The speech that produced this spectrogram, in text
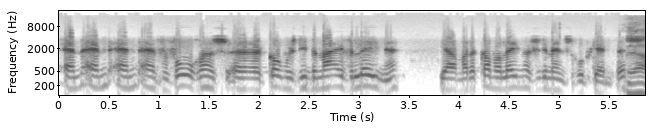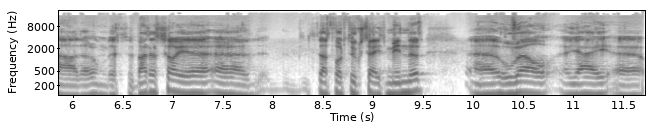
En, en, en, en vervolgens komen ze die bij mij verlenen. Ja, maar dat kan alleen als je de mensen goed kent. Hè? Ja, daarom. Dat, maar dat, zal je, eh, dat wordt natuurlijk steeds minder. Eh, hoewel jij eh,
